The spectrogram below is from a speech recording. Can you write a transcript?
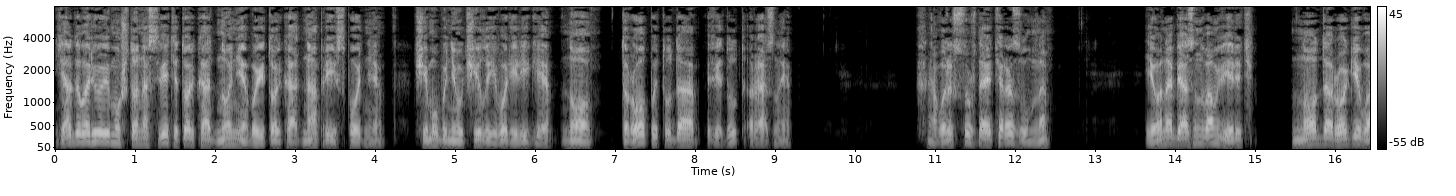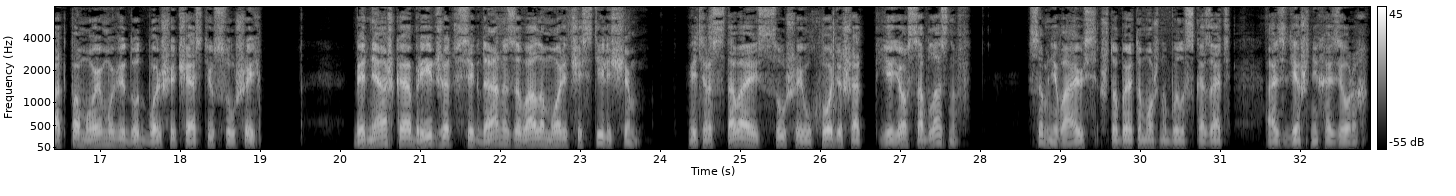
Я говорю ему, что на свете только одно небо и только одна преисподняя, чему бы ни учила его религия, но тропы туда ведут разные. А вы рассуждаете разумно. И он обязан вам верить. Но дороги в ад, по-моему, ведут большей частью сушей. Бедняжка Бриджет всегда называла море чистилищем, ведь, расставаясь с сушей, уходишь от ее соблазнов. Сомневаюсь, чтобы это можно было сказать о здешних озерах.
